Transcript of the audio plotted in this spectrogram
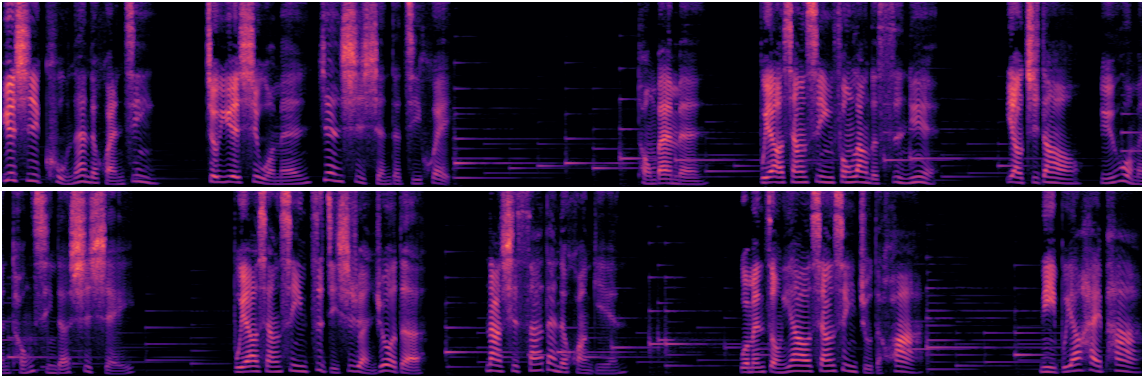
越是苦难的环境，就越是我们认识神的机会。同伴们，不要相信风浪的肆虐。要知道与我们同行的是谁，不要相信自己是软弱的，那是撒旦的谎言。我们总要相信主的话。你不要害怕，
